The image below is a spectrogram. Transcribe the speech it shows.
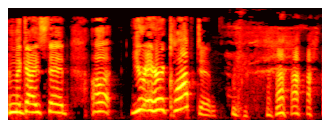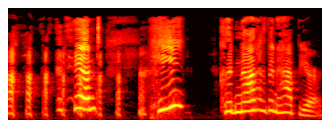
and the guy said, uh, You're Eric Clapton. and he could not have been happier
